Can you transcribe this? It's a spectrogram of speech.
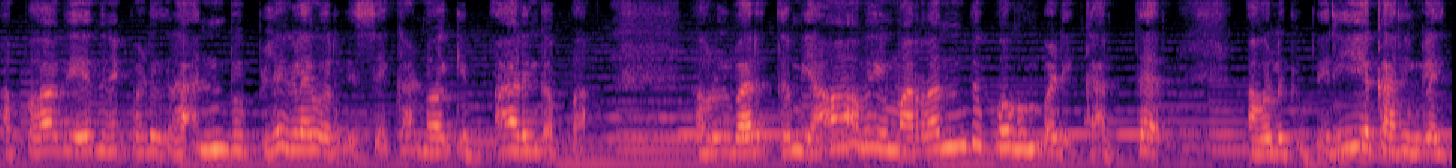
அப்பா வேதனைப்படுகிற அன்பு பிள்ளைகளை ஒரு விசை கண்ணோக்கி பாருங்கப்பா. அவர்கள் வருத்தம் யாவையும் மறந்து போகும்படி கர்த்தர் அவளுக்கு பெரிய காரியங்களை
